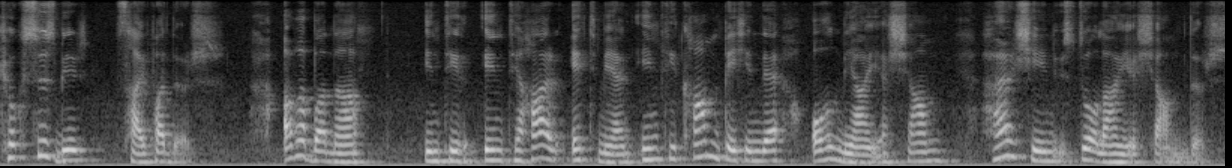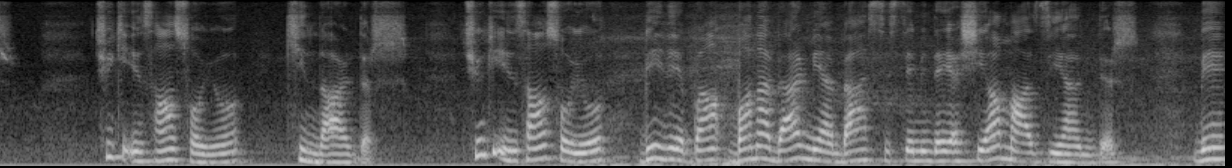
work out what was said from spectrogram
köksüz bir sayfadır. Ama bana inti, intihar etmeyen, intikam peşinde olmayan yaşam, her şeyin üstü olan yaşamdır. Çünkü insan soyu kindardır. Çünkü insan soyu beni ba- bana vermeyen ben sisteminde yaşayamaz diyendir. Ve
